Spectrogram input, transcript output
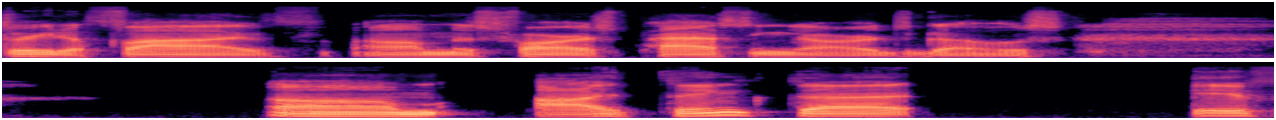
three to five um, as far as passing yards goes. Um, I think that if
